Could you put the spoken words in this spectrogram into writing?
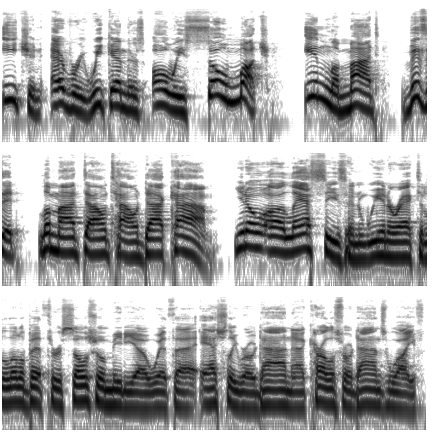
each and every weekend. There's always so much in Lamont. Visit lamontdowntown.com. You know, uh, last season we interacted a little bit through social media with uh, Ashley Rodon, uh, Carlos Rodon's wife,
